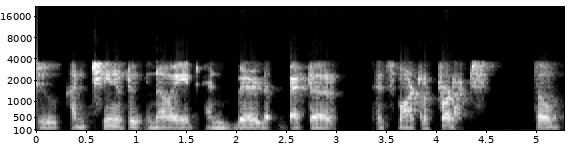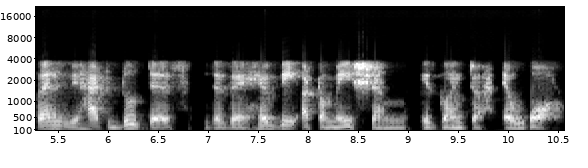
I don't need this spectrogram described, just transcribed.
to continue to innovate and build better and smarter products. So when we have to do this, there's a heavy automation is going to evolve.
